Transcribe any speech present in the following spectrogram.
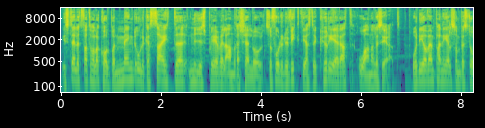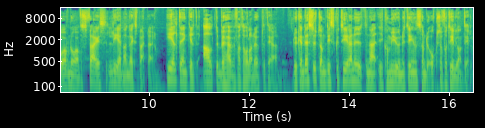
Istället för att hålla koll på en mängd olika sajter, nyhetsbrev eller andra källor så får du det viktigaste kurerat och analyserat. Och det är av en panel som består av några av Sveriges ledande experter. Helt enkelt allt du behöver för att hålla dig uppdaterad. Du kan dessutom diskutera nyheterna i communityn som du också får tillgång till.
